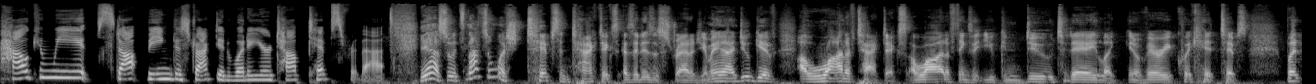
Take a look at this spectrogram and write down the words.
How can we stop being distracted? What are your top tips for that? Yeah, so it's not so much tips and tactics as it is a strategy. I mean, I do give a lot of tactics, a lot of things that you can do today, like, you know, very quick hit tips. But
